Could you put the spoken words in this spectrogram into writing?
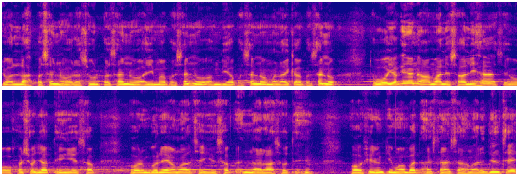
جو اللہ پسند ہو، رسول پسند ہو، ائمہ پسند ہو، انبیاء پسند ہو، ملائکہ پسند ہو، تو وہ یقیناً اعمال صالحہ سے وہ خوش ہو جاتے ہیں، یہ سب اور برے اعمال سے یہ سب ناراض ہوتے ہیں۔ اور پھر ان کی محبت آہستہ آہستہ ہمارے دل سے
